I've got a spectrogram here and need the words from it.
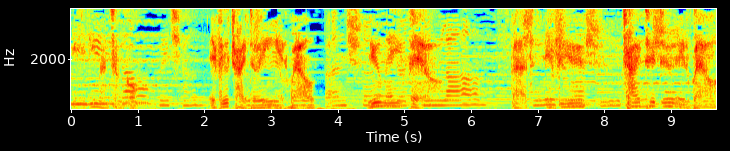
你一定能成功。If you try doing it well, you may fail. But if you try to do it well,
